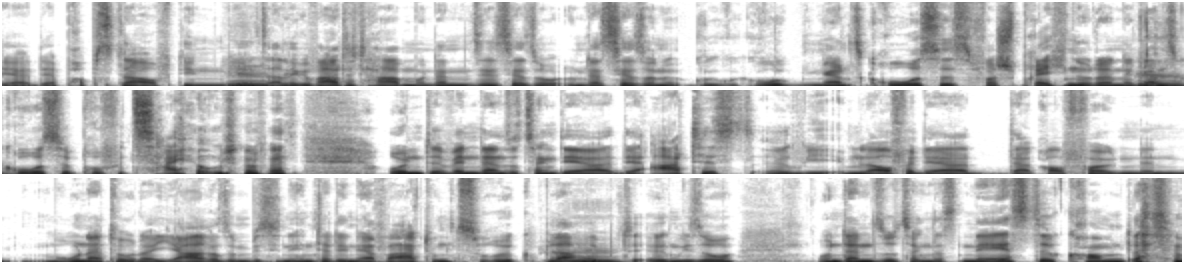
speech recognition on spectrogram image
der, der Popstar, auf den wir mhm. jetzt alle gewartet haben. Und dann sind es ja so, und das ist ja so ein, ein ganz großes Versprechen oder eine ganz ja. große Prophezeiung oder was. Und wenn dann sozusagen der, der Artist irgendwie im Laufe der darauffolgenden Monate oder Jahre so ein bisschen hinter den Erwartungen zurückbleibt, mhm. irgendwie so, und dann sozusagen das nächste kommt, also,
